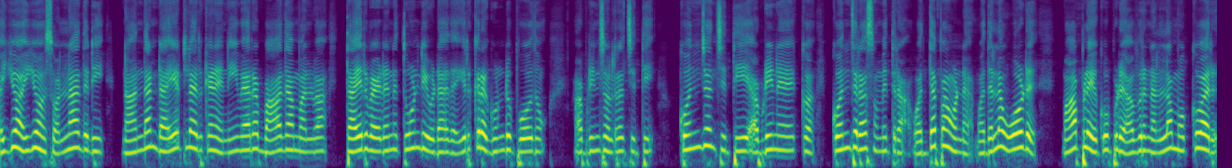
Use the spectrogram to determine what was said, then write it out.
ஐயோ ஐயோ சொல்லாதடி. நான் தான் டயட்டில் இருக்கேனே. நீ வேற பாதாம் அல்வா தயிர் வடைன்னு தூண்டி விடாத. இருக்கிற குண்டு போதும். அப்படின்னு சொல்கிற சித்தி. கொஞ்சம் சித்தி அப்படின்னு கொ கொஞ்சரா சுமித்ரா ஒத்தப்பா உன்னை முதல்ல ஓடு மாப்பிள்ளைய கூப்பிடு அவர் நல்லா மொக்குவார்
